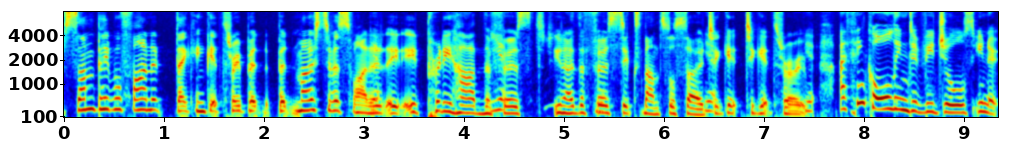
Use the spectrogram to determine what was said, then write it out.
Some people find it they can get through, but but most of us find it, it, it pretty hard in the Yep. first you know the first six months or so to get to get through. I think all individuals, you know,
